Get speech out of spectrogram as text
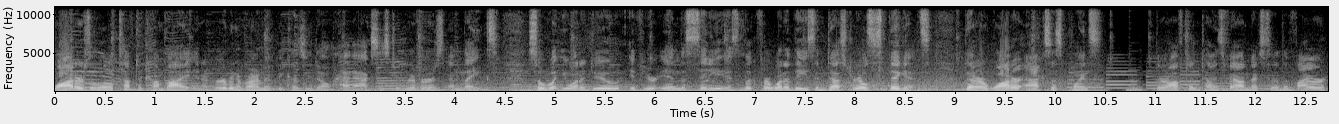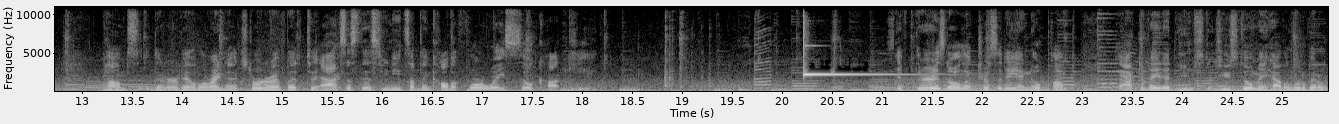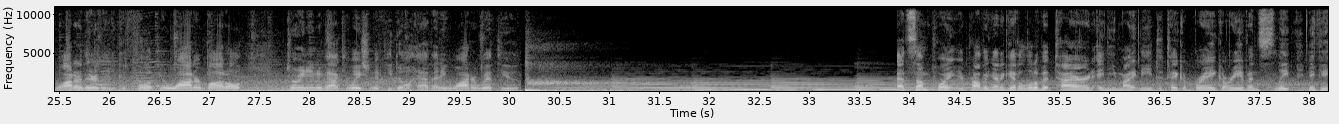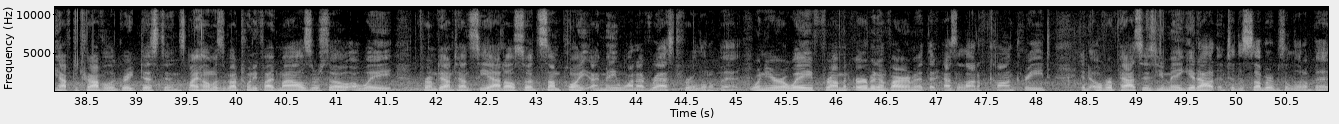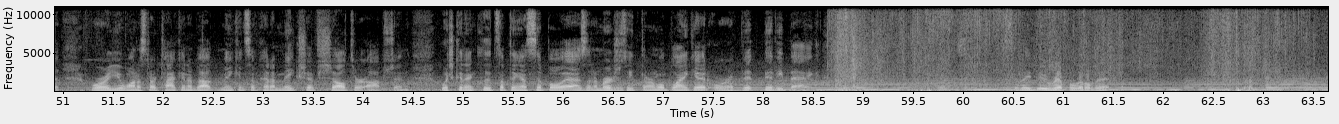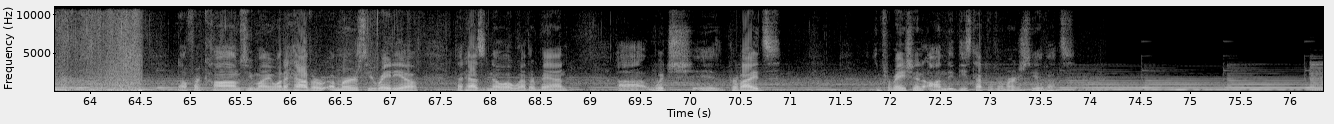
So water's a little tough to come by in an urban environment because you don't have access to rivers and lakes. So what you want to do if you're in the city is look for one of these industrial spigots that are water access points. They're oftentimes found next to the fire pumps that are available right next door to it, but to access this you need something called a four-way Silcock key. If there is no electricity and no pump activated, you, st you still may have a little bit of water there that you could fill up your water bottle during an evacuation if you don't have any water with you. At some point, you're probably going to get a little bit tired and you might need to take a break or even sleep if you have to travel a great distance. My home is about 25 miles or so away from downtown Seattle, so at some point I may want to rest for a little bit. When you're away from an urban environment that has a lot of concrete and overpasses, you may get out into the suburbs a little bit where you want to start talking about making some kind of makeshift shelter option, which can include something as simple as an emergency thermal blanket or a bivy bag. So they do rip a little bit. Now for comms, you might want to have an emergency radio that has NOAA weather band, uh, which is, provides information on these type of emergency events.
